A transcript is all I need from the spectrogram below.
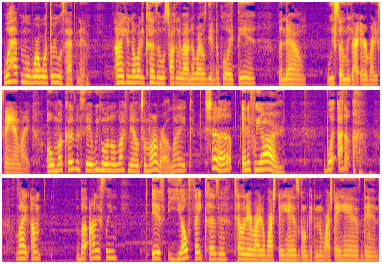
what happened when World War Three was happening? I ain't hear nobody cousin was talking about nobody was getting deployed then, but now we suddenly got everybody saying like, "Oh, my cousin said we going on lockdown tomorrow." Like, shut up. And if we are, what I don't like. I'm, but honestly, if your fake cousin telling everybody to wash their hands is gonna get them to wash their hands, then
